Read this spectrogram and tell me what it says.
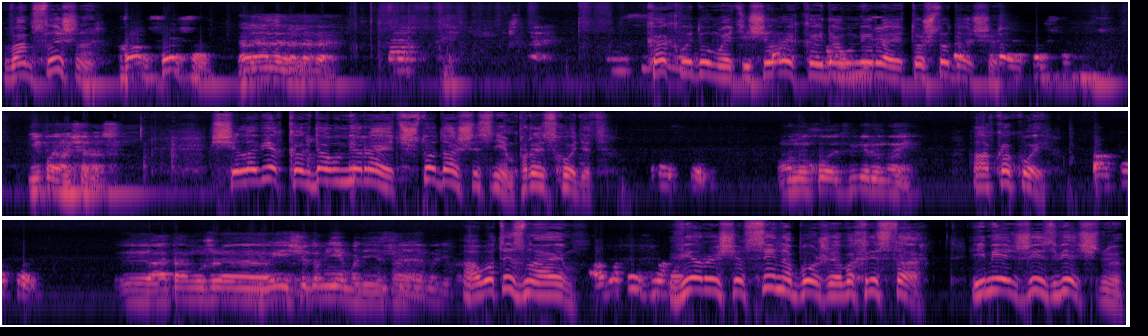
Вам слышно? Да, да, да, да, да. Как вы думаете, человек, когда умирает, то что дальше? Не понял еще раз. Человек, когда умирает, что дальше с ним происходит? Он уходит в мир иной. А в какой? Э, А там уже... Мы еще там не были, не знаю. были. А вот и знаем. Верующий в Сына Божия, во Христа, имеет жизнь вечную,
